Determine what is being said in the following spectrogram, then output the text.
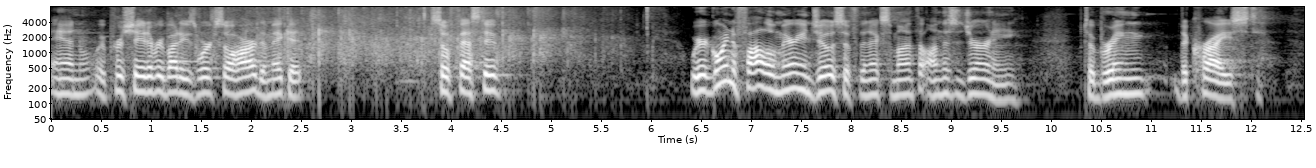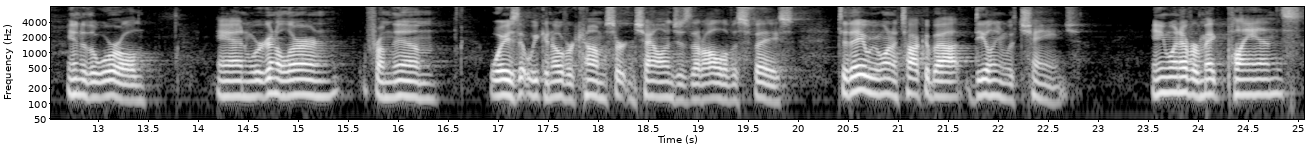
And we appreciate everybody who's worked so hard to make it so festive. We're going to follow Mary and Joseph the next month on this journey to bring the Christ into the world. And we're going to learn from them ways that we can overcome certain challenges that all of us face. Today, we want to talk about dealing with change. Anyone ever make plans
